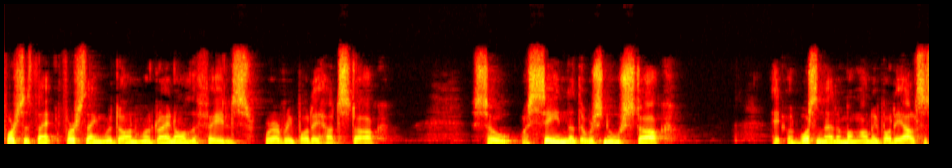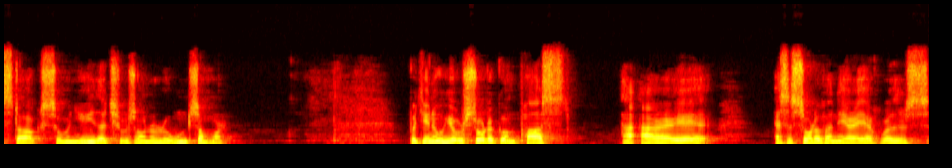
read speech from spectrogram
First thing, first thing we done, we round all the fields where everybody had stock. So we seen that there was no stock. It wasn't in among anybody else's stock, so we knew that she was on her own somewhere. But you know, you were sort of going past our area as a sort of an area where there's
